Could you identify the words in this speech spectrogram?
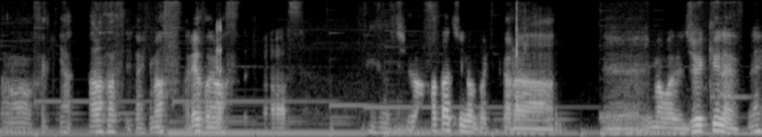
あの、さっき話させていただきます。ありがとうございます。私は二十歳の時から、えー今まで19年ですね。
